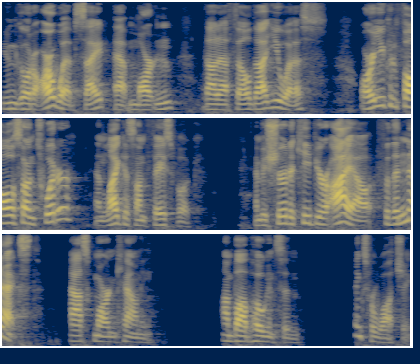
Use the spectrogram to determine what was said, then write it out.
you can go to our website at martin.fl.us or you can follow us on Twitter and like us on Facebook. And be sure to keep your eye out for the next Ask Martin County. I'm Bob Hoganson. Thanks for watching.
